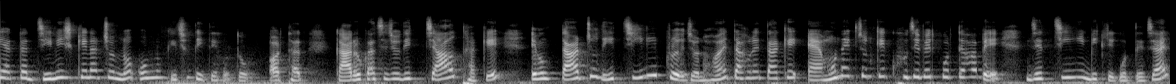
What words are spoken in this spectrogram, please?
একটা জিনিস কেনার জন্য অন্য কিছু দিতে হতো। অর্থাৎ কারও কাছে যদি চাল থাকে এবং তার যদি চিনি প্রয়োজন হয়, তাহলে তাকে এমন একজনকে খুঁজে বের করতে হবে যে চিনি বিক্রি করতে চায়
